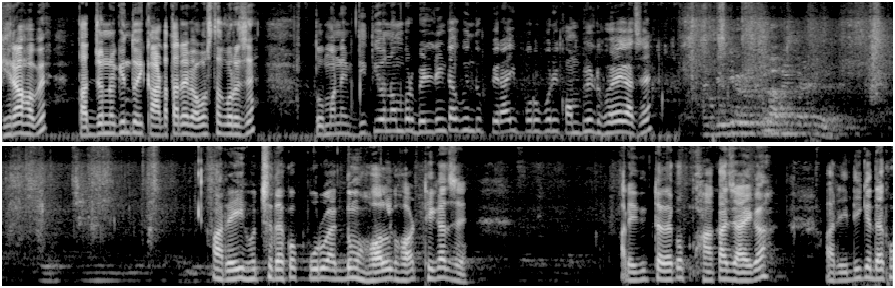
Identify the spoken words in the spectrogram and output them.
ঘেরা হবে। তার জন্য কিন্তু এই কাঁটা তারের ব্যবস্থা করেছে। তো মানে দ্বিতীয় নম্বর বিল্ডিংটাও কিন্তু প্রায় পুরোপুরি কমপ্লিট হয়ে গেছে। আর এই হচ্ছে দেখো পুরো একদম হল ঘর, ঠিক আছে? আর এদিকটা দেখো ফাঁকা জায়গা। আর এদিকে দেখো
